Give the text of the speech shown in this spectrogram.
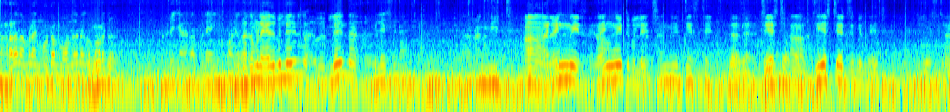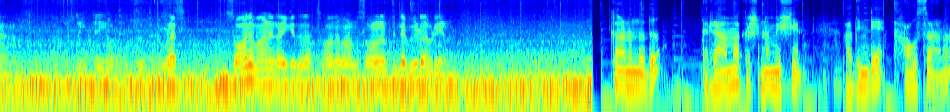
പറ നമ്മൾ എങ്ങോട്ടാ പോകുന്നതെന്നൊക്കെ പറഞ്ഞു. പിന്നെ ഞാൻ അത്രയും പണി നമ്മൾ ഏത് വില്ലേജിൽ വില്ലേജ് വില്ലേജ് റംഗീറ്റ് ആ വില്ലേജ് റംഗീറ്റ് എസ്റ്റേറ്റ് അതെ അതെ. ടി എസ് ആ ടി എസ്റ്റേറ്റ് വില്ലേജ് ആ. സ്ട്രൈറ്റ് ഇങ്ങോട്ട് നമ്മളെ സോനമാണ് നയിക്കുന്നത്. സോനമാണ് സോനത്തിന്റെ വീട് അവിടെയാണ്. കാണുന്നത് രാമകൃഷ്ണ മിഷൻ. അതിന്റെ ഹൗസാണ്.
